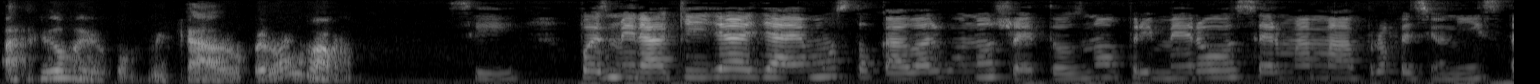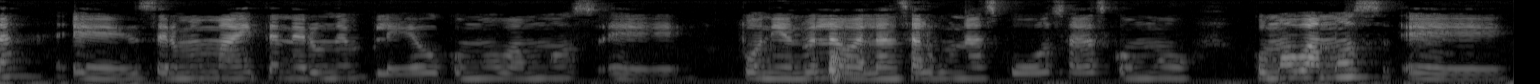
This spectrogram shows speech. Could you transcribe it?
ha sido medio complicado, pero ahí vamos. Sí, pues mira, aquí ya, ya hemos tocado algunos retos, ¿no? Primero, ser mamá profesionista, eh, ser mamá y tener un empleo, cómo vamos eh, poniendo en la balanza algunas cosas, cómo, cómo vamos eh,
